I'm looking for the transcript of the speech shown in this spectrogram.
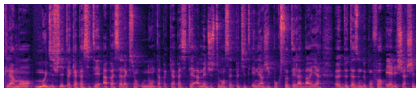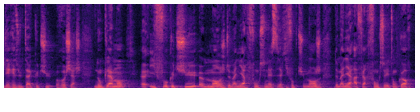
clairement modifier ta capacité à passer à l'action ou non, ta capacité à mettre justement cette petite énergie pour sauter la barrière euh, de ta zone de confort et aller chercher des résultats que tu recherches. Donc clairement, euh, il faut que tu euh, manges de manière fonctionnelle, c'est-à-dire qu'il faut que tu manges de manière à faire fonctionner ton corps.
